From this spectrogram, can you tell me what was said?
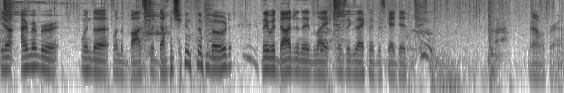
You know, I remember when the when the bots would dodge in the mode, they would dodge and they'd light. That's exactly what this guy did. Now oh crap.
